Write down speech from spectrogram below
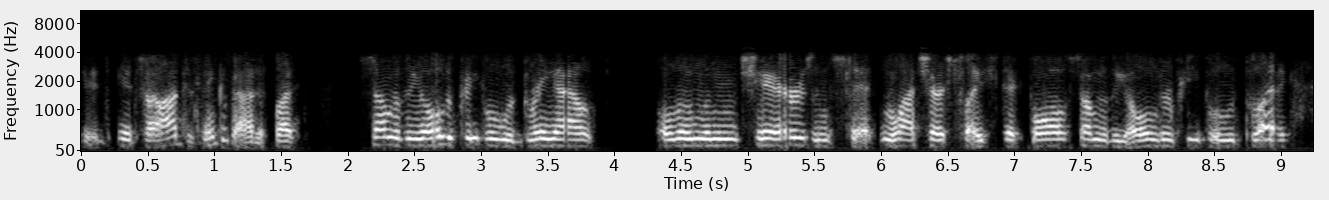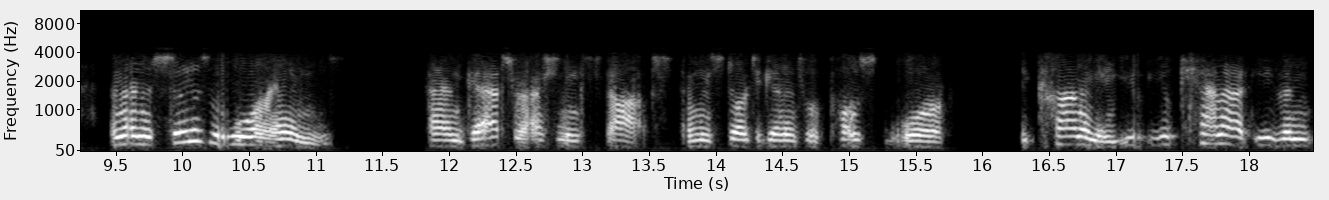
it, it's odd to think about it, but some of the older people would bring out aluminum chairs and sit and watch us play stickball. Some of the older people would play. And then as soon as the war ends and gas rationing stops and we start to get into a post-war economy, you, you cannot even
